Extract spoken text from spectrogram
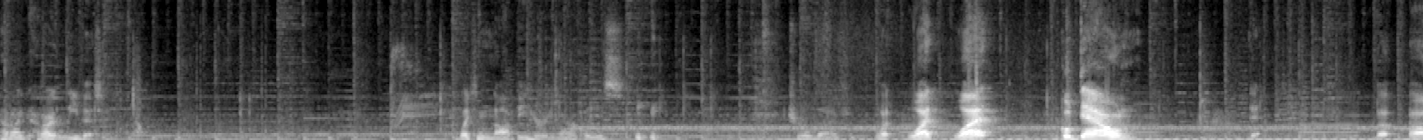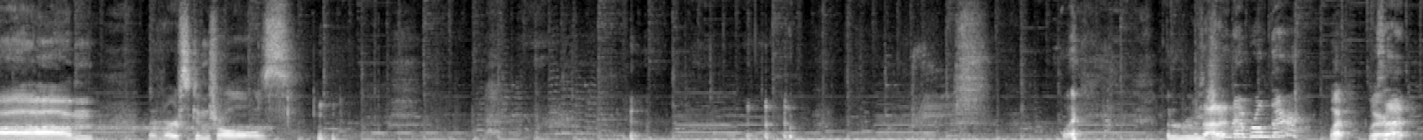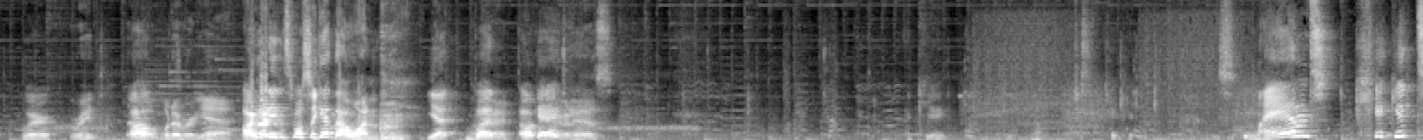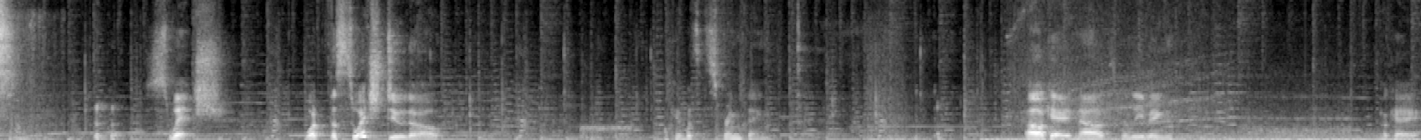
How do I how do I leave it? I'd like to not be here anymore, please. Drill dive. What? What? What? Go down. Da- uh, um, reverse controls. what? Was that an emerald there? What? Was Where? that Where? right? Oh. uh, whatever. Yeah. I'm not even supposed to get that one yet, but There okay. There it is. Okay. No, just kick it. Land? Kick it? Switch. What the switch do though? Okay, what's the spring thing? Oh, okay, now it's relieving. Okay.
